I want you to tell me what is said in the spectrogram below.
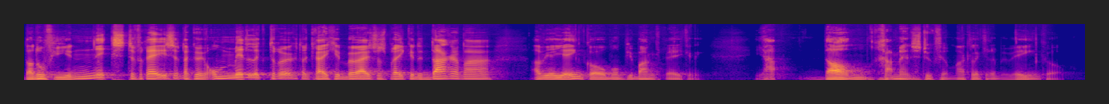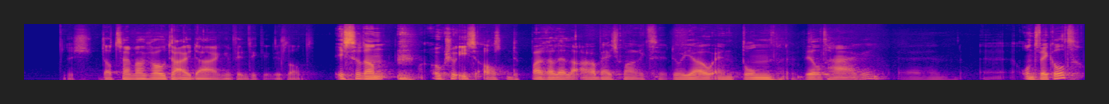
dan hoef je je niks te vrezen. Dan kun je onmiddellijk terug, dan krijg je bij wijze van spreken de dag erna alweer je inkomen op je bankrekening. Ja, dan gaan mensen natuurlijk veel makkelijker in beweging komen. Dus dat zijn wel grote uitdagingen, vind ik, in dit land. Is er dan ook zoiets als de parallele arbeidsmarkt door jou en Ton Wildhagen ontwikkeld?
